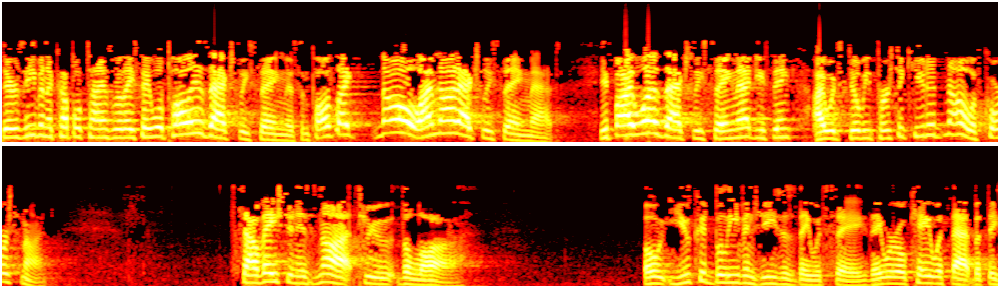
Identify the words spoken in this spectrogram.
there's even a couple times where they say, well, Paul is actually saying this. And Paul's like, no, I'm not actually saying that. If I was actually saying that, do you think I would still be persecuted? No, of course not. Salvation is not through the law. Oh, you could believe in Jesus, they would say. They were okay with that, but they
